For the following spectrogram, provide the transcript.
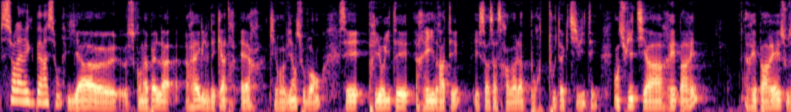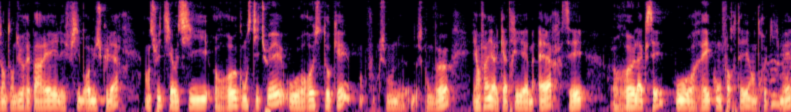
sur la récupération Il y a euh, ce qu'on appelle la règle des 4 R qui revient souvent. C'est priorité réhydrater, et ça, ça sera valable pour toute activité. Ensuite, il y a réparer. Réparer, sous-entendu réparer les fibres musculaires. Ensuite, il y a aussi reconstituer ou restocker, en fonction de, de ce qu'on veut. Et enfin, il y a le quatrième R, c'est relaxer ou réconforter, entre guillemets.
